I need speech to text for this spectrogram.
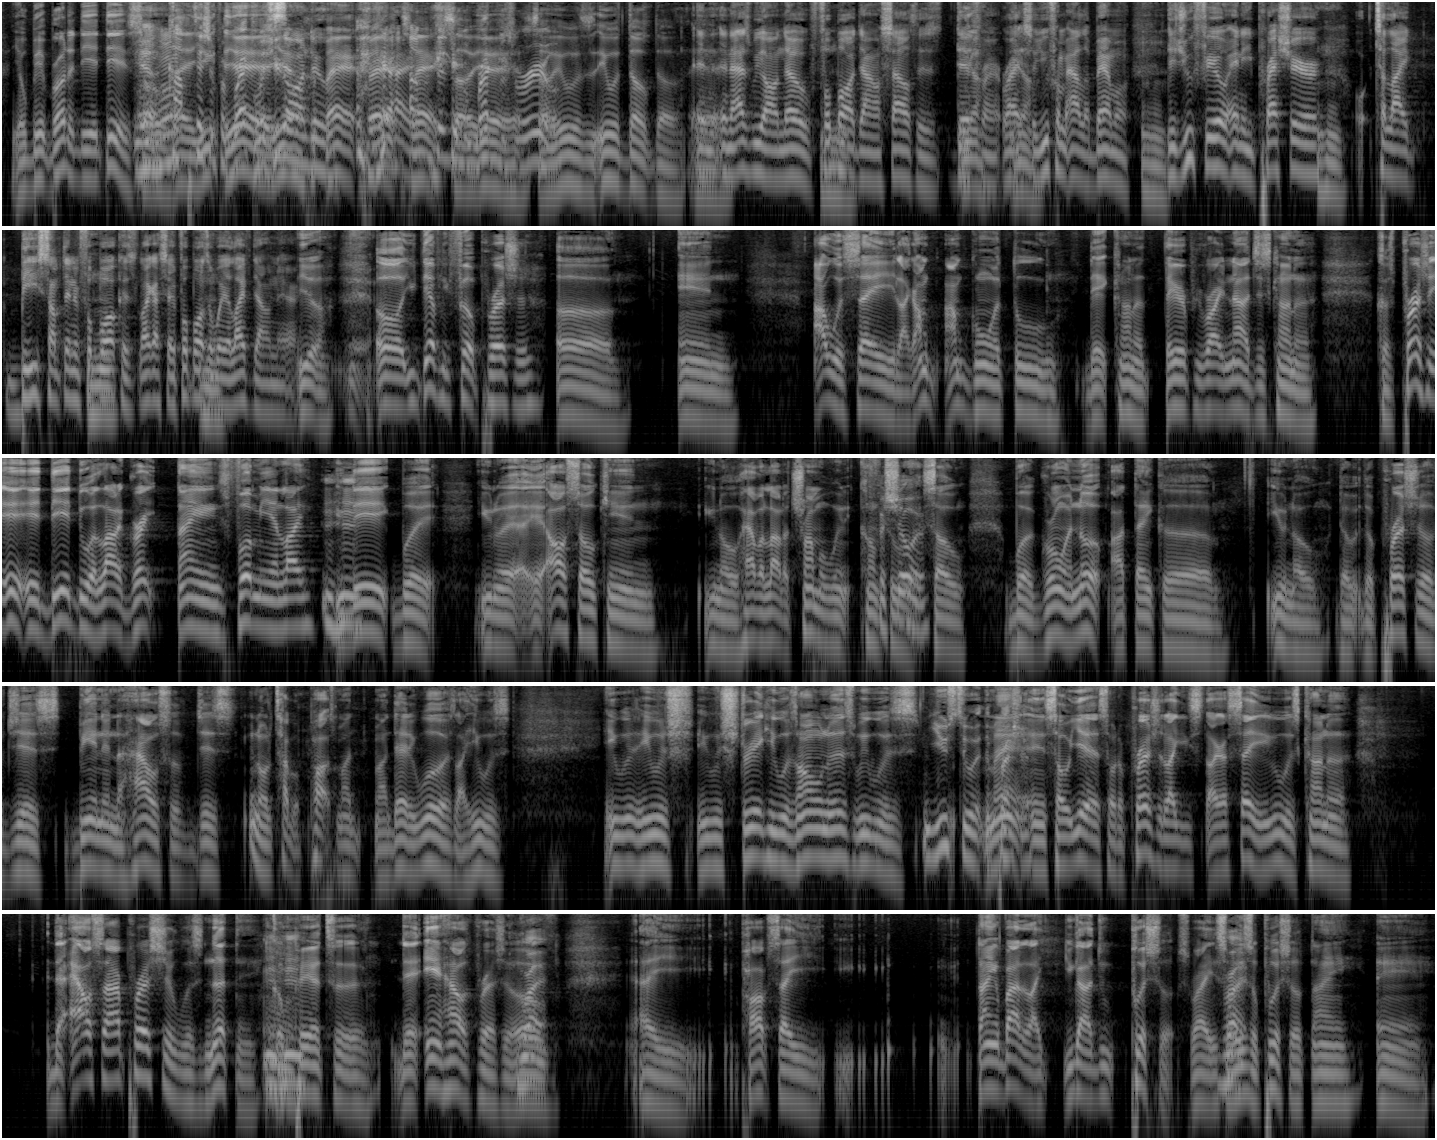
Your big brother did this. Yeah, So, hey, competition for breakfast. What you gonna do? Fact, facts, Right. Competition So, for breakfast, yeah. for So real. it was it was dope though. And, Yeah. and as we all know, football down south is different, right? yeah. Mm-hmm. So you from Alabama. Did you feel any pressure to like be something in football? Because like I said, football is a way of life down there. Mm-hmm. Yeah. Uh, you definitely felt pressure. Uh, and I would say like I'm I'm going through that kind of therapy right now, just kind of because pressure it, it did do a lot of great things for me in life. Mm-hmm. You did, but you know it also can you know have a lot of trauma when it comes For to sure. it. So, but growing up, I think uh, you know the the pressure of just being in the house of just you know the type of pops my my daddy was like he was. He was he was he was strict. He was on us. We was Used to it, the man, pressure. and so yeah, so the pressure, like you, like I say, it was kind of the outside pressure was nothing mm-hmm. compared to the in-house pressure. Of, Right. Hey, pop say thing about it, like you gotta do push-ups, right? So Right. it's a push-up thing, and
